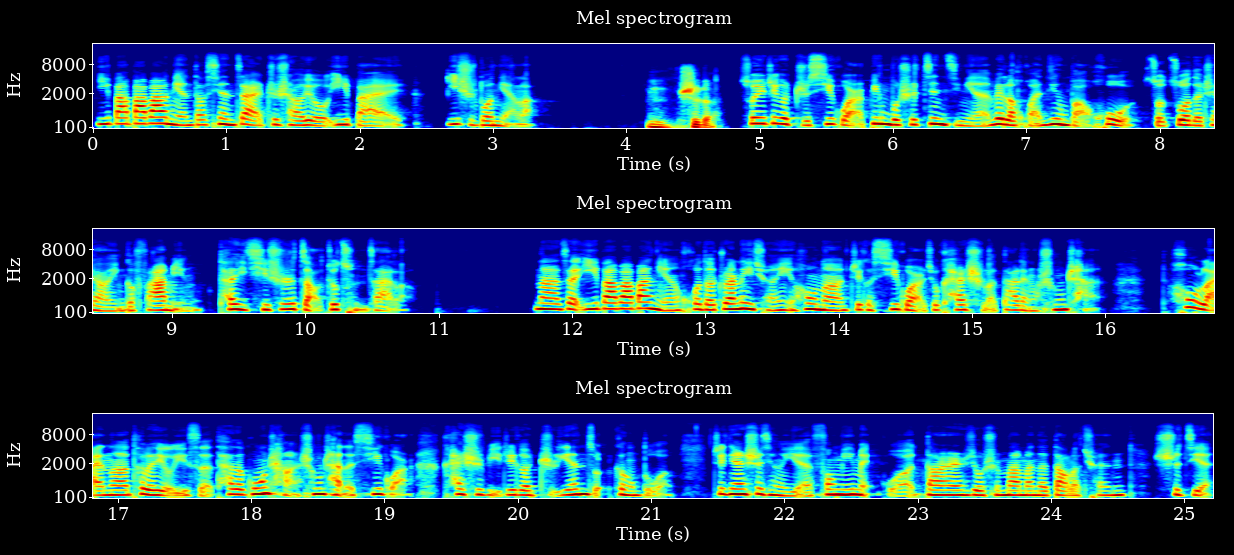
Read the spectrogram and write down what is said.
一八八八年到现在至少有一百一十多年了。嗯，是的。所以这个纸吸管并不是近几年为了环境保护所做的这样一个发明，它其实早就存在了。那在一八八八年获得专利权以后呢，这个吸管就开始了大量生产。后来呢，特别有意思，它的工厂生产的吸管开始比这个纸烟嘴更多。这件事情也风靡美国，当然就是慢慢的到了全世界，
